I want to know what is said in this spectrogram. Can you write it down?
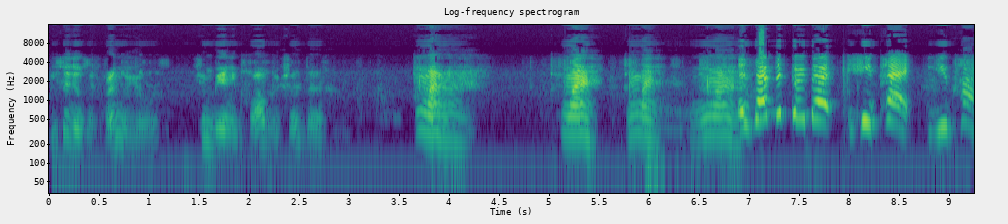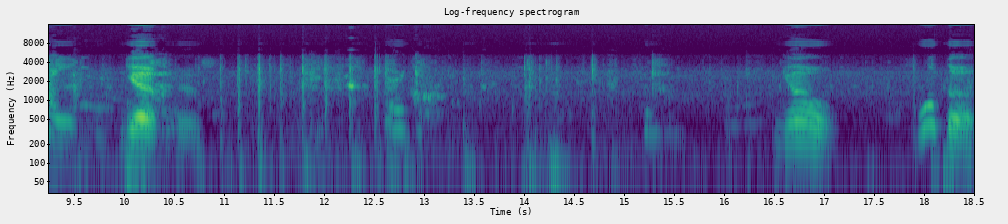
You said he was a friend of yours. Shouldn't be any problem, should there? Mwah. Mwah. Mwah. Mwah. Is that the guy that he paid? You paid? Yes, it is. Yo. What the?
